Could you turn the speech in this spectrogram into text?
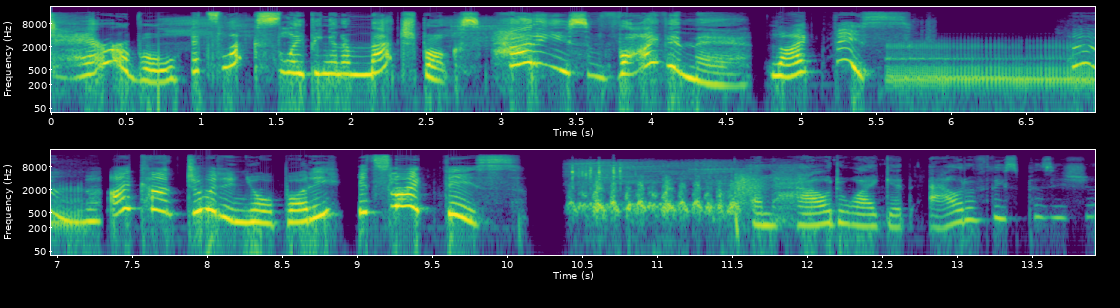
Terrible. It's like sleeping in a matchbox. How do you survive in there? Like this. Hmm, I can't do it in your body. It's like this. And how do I get out of this position?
